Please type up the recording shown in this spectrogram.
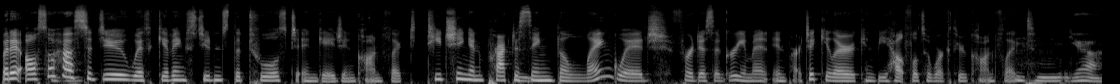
but it also mm-hmm. has to do with giving students the tools to engage in conflict. Teaching and practicing mm-hmm. the language for disagreement, in particular, can be helpful to work through conflict. Mm-hmm. Yeah.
